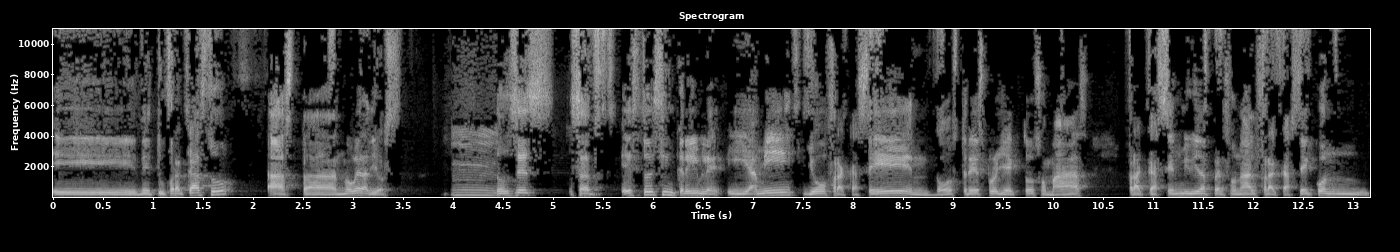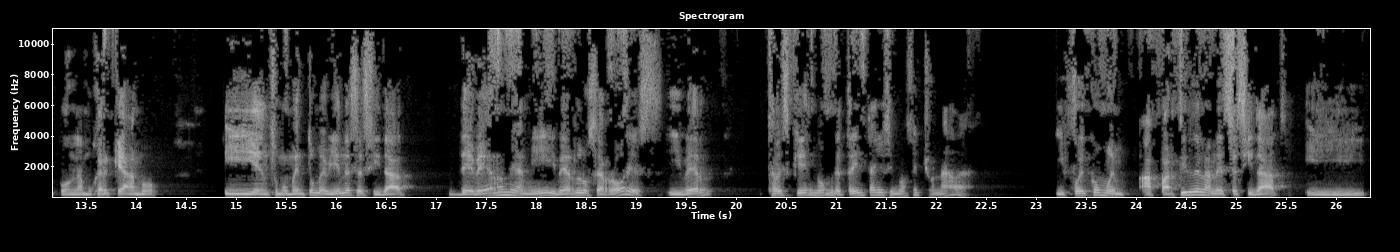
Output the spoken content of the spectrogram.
eh, de tu fracaso hasta no ver a Dios. Mm. Entonces, o sea, esto es increíble. Y a mí, yo fracasé en dos, tres proyectos o más, fracasé en mi vida personal, fracasé con, con la mujer que amo, y en su momento me vi en necesidad de verme a mí y ver los errores y ver, ¿sabes qué? No, hombre, 30 años y no has hecho nada. Y fue como a partir de la necesidad y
